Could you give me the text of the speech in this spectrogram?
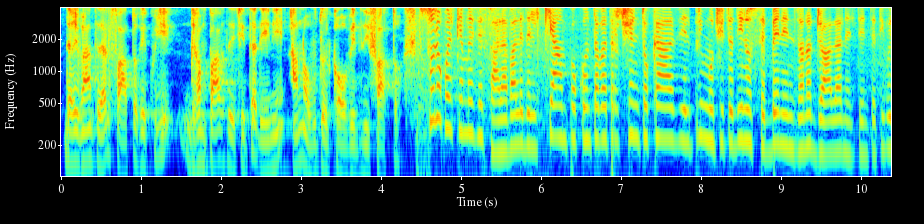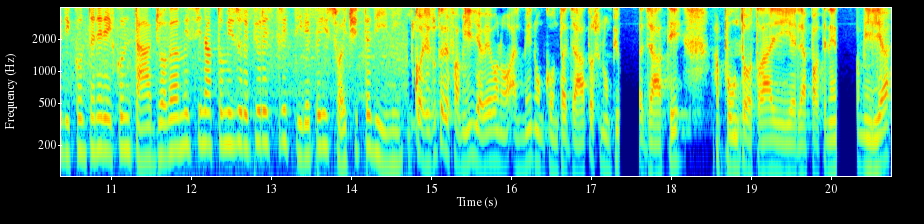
derivante dal fatto che qui gran parte dei cittadini hanno avuto il Covid di fatto. Solo qualche mese fa la Valle del Chiampo contava 300 casi e il primo cittadino, sebbene in zona gialla, nel tentativo di contenere il contagio, aveva messo in atto misure più restrittive per i suoi cittadini. Quasi tutte le famiglie avevano almeno un contagiato, se non più contagiati, appunto tra i, le appartenenti alla famiglia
